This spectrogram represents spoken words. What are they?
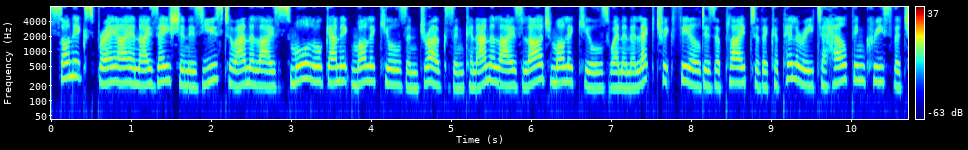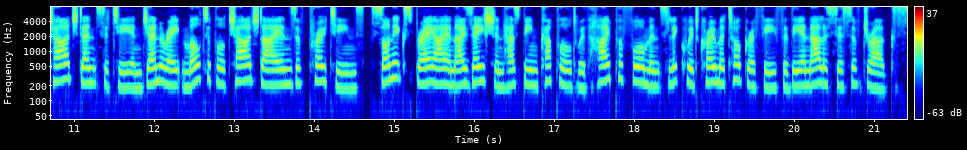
Sonic spray ionization is used to analyze small organic molecules and drugs and can analyze large molecules when an electric field is applied to the capillary to help increase the charge density and generate multiple charged ions of proteins. Sonic spray ionization has been coupled with high performance liquid chromatography for the analysis of drugs.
